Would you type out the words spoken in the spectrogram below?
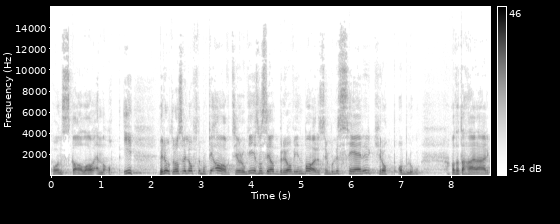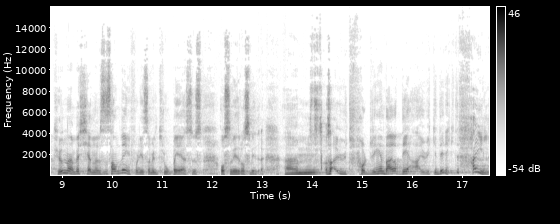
på en skala å ende opp i. Vi roter oss veldig ofte bort i avteologi, som sier at brød og vin bare symboliserer kropp og blod. At dette her er kun en bekjennelseshandling for de som vil tro på Jesus osv. osv. Um, altså er utfordringen der at det er jo ikke direkte feil.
